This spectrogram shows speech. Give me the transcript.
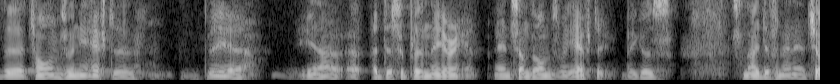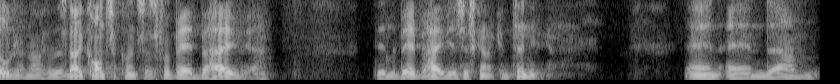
the times when you have to be a, you know, a, a disciplinarian, and sometimes we have to because it's no different than our children. Like, if there's no consequences for bad behaviour, then the bad behaviour is just going to continue. And and um,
